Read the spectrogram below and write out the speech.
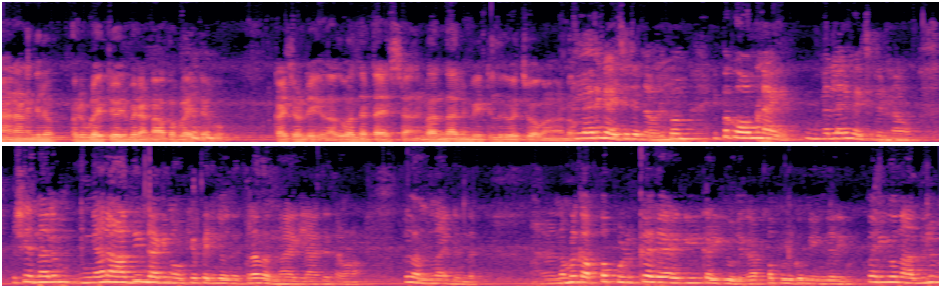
ഞാനാണെങ്കിലും ഒരു പ്ലേറ്റ് കഴിയുമ്പോൾ രണ്ടാമത്തെ പ്ലേറ്റ് ഇപ്പോൾ കഴിച്ചുകൊണ്ടിരിക്കുന്നത് അതുപോലത്തെ ടേസ്റ്റാണ് നിങ്ങൾ എന്തായാലും വീട്ടിൽ ഇത് വെച്ച് നോക്കണം കേട്ടോ. എല്ലാരും കഴിച്ചിട്ടുണ്ടാവും. ഇപ്പം ഇപ്പൊ കോമൺ ആയി. എല്ലാരും എല്ലാവരും കഴിച്ചിട്ടുണ്ടാവും. പക്ഷെ എന്നാലും ഞാൻ ആദ്യം ഉണ്ടാക്കി നോക്കിയപ്പോൾ എനിക്ക് തോന്നുന്നു ഇത്ര നന്നായില്ല ആദ്യ തവണ. ഇപ്പൊ നന്നായിട്ടുണ്ട്. നമ്മൾ കപ്പ പുഴുക്കരെ കഴിക്കൂലേ? കപ്പ പുഴുക്കും മീൻകറിയും. ഇപ്പൊ എനിക്ക് തോന്നുന്നു അതിലും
